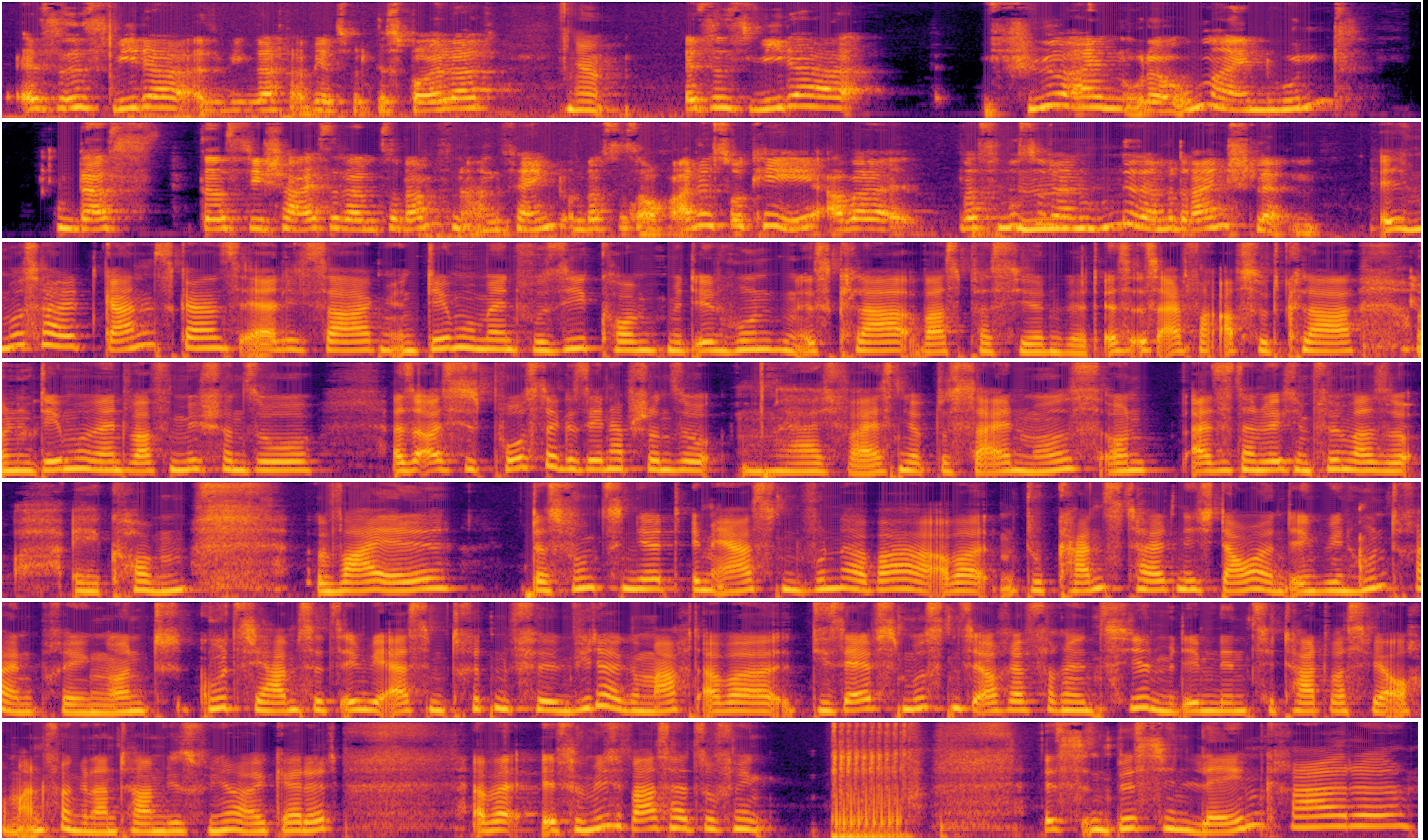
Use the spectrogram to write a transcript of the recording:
es ist wieder, also wie gesagt, ab jetzt wird gespoilert. Ja. Es ist wieder für einen oder um einen Hund, dass, dass die Scheiße dann zu dampfen anfängt und das ist auch alles okay, aber was musst du deine mhm. Hunde damit reinschleppen? Ich muss halt ganz, ganz ehrlich sagen, in dem Moment, wo sie kommt mit ihren Hunden, ist klar, was passieren wird. Es ist einfach absolut klar. Und in dem Moment war für mich schon so, also als ich das Poster gesehen habe, schon so, ja, ich weiß nicht, ob das sein muss. Und als es dann wirklich im Film war, so, oh, ey, komm weil das funktioniert im ersten wunderbar, aber du kannst halt nicht dauernd irgendwie einen Hund reinbringen. Und gut, sie haben es jetzt irgendwie erst im dritten Film wieder gemacht, aber die selbst mussten sie auch referenzieren mit eben dem Zitat, was wir auch am Anfang genannt haben, dieses ja, I get it. Aber für mich war es halt so, pff, ist ein bisschen lame gerade.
